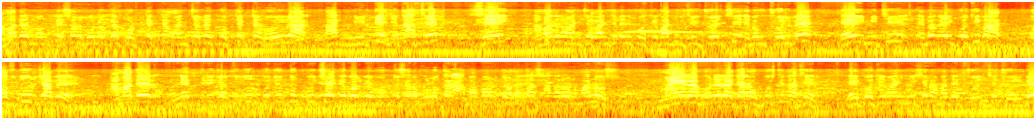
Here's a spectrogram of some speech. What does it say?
আমাদের মন্তেশ্বর ব্লকে প্রত্যেকটা অঞ্চলে, প্রত্যেকটা রবিবার তার নির্দেশ যেটা আছে, সেই আমাদের অঞ্চল অঞ্চলের প্রতিবাদ মিছিল চলছে এবং চলবে। এই মিছিল এবং এই প্রতিবাদ কতদূর যাবে? আমাদের নেত্রী যতদূর পর্যন্ত পৌঁছাইতে বলবে, মন্তেশ্বর ব্লকের আপামর জনতা সাধারণ মানুষ, মায়েরা, বোনেরা যারা উপস্থিত আছেন এই প্রতিবাদ মিছিল আমাদের চলছে চলবে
